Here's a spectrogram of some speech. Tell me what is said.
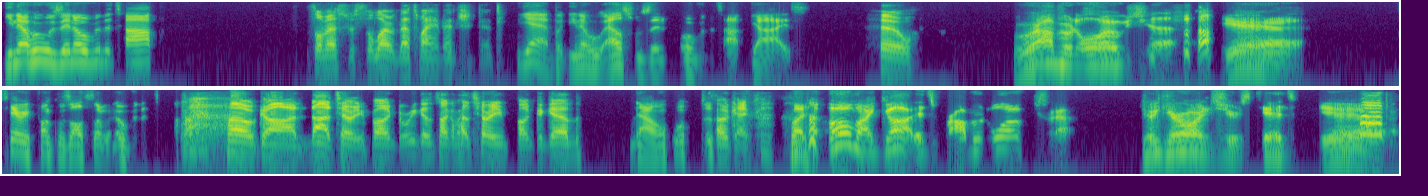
You know who was in Over the Top? Sylvester Stallone, that's why I mentioned it. Yeah, but you know who else was in Over the Top, guys? Who? Robert Loggia. yeah. Terry Funk was also in Over the top. Oh god, not Terry Funk. Are we gonna talk about Terry Funk again? No. Okay. But oh my god, it's Robert Loggia. Drink your orange juice, kids. Yeah. Robert,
